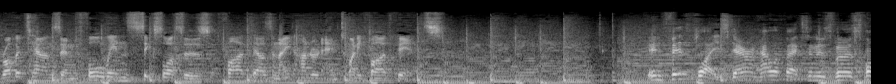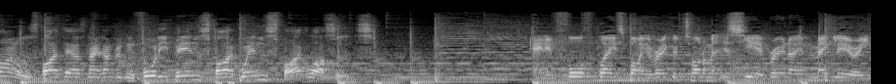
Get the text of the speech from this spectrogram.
Robert Townsend, four wins, six losses, 5,825 pins. In fifth place, Darren Halifax in his first finals, 5,840 pins, five wins, five losses. And in fourth place, bowling a very good tournament this year, Bruno Maglieri,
